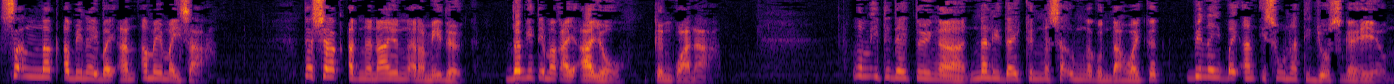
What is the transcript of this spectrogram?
saan nak abinaybayan amay maysa. Tasyak agnanayon nga aramidek, dagiti makayayo, kenkwana. Ngam iti daytoy nga naliday ken na saum nga gundahway ket binaybayan isuna ti Dios gayem.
